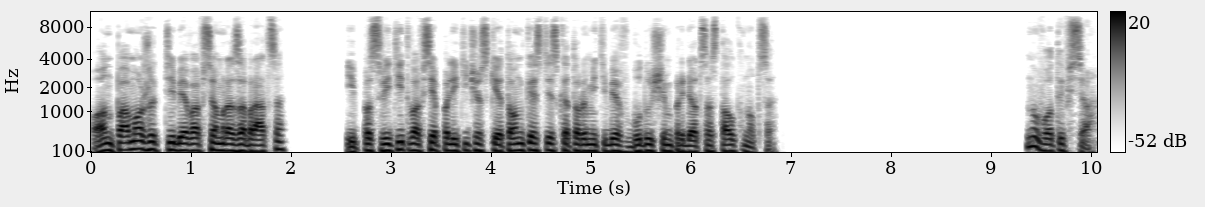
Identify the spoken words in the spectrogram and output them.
Он поможет тебе во всем разобраться и посвятит во все политические тонкости, с которыми тебе в будущем придется столкнуться. Ну вот и все.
